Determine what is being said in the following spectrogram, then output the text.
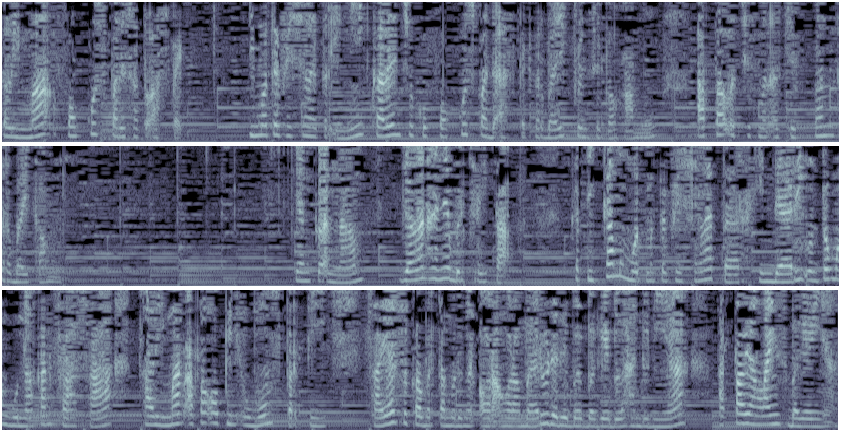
Kelima, fokus pada satu aspek. Di motivation letter ini, kalian cukup fokus pada aspek terbaik prinsipal kamu atau achievement-achievement terbaik kamu. Yang keenam, jangan hanya bercerita, Ketika membuat motivation letter, hindari untuk menggunakan frasa, kalimat, atau opini umum seperti saya suka bertemu dengan orang-orang baru dari berbagai belahan dunia, atau yang lain sebagainya.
